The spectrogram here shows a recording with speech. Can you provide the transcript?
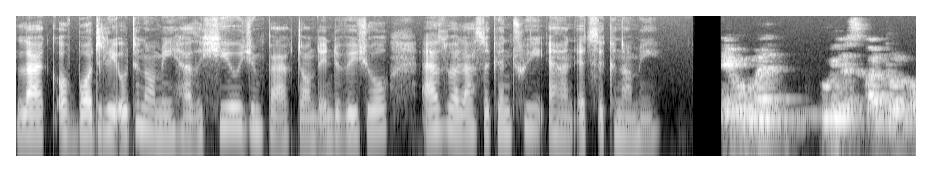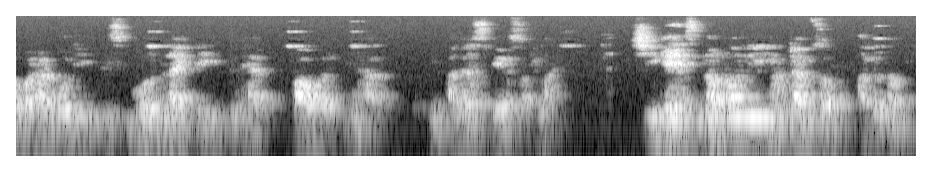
lack of bodily autonomy has a huge impact on the individual as well as the country and its economy. A woman who has control over her body is more likely to have power in her in other spheres of life. She gains not only in terms of autonomy,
